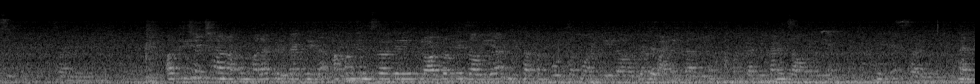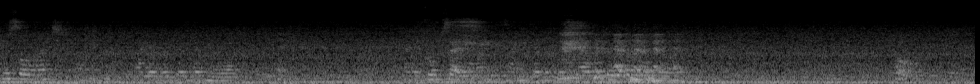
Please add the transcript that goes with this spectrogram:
अतिशय छान आपण मला फीडबॅक दिला. आपण तुमचं ते प्लॉटवरती जाऊया जिथं आपण बोरचा पॉईंट दिला होता पाणी लागलं. आपण त्या ठिकाणी जाऊन येऊया. ठीक आहे? थँक्यू सो मच आल्याबद्दल धन्यवाद. आणि खूप सारी माहिती सांगितल्याबद्दल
